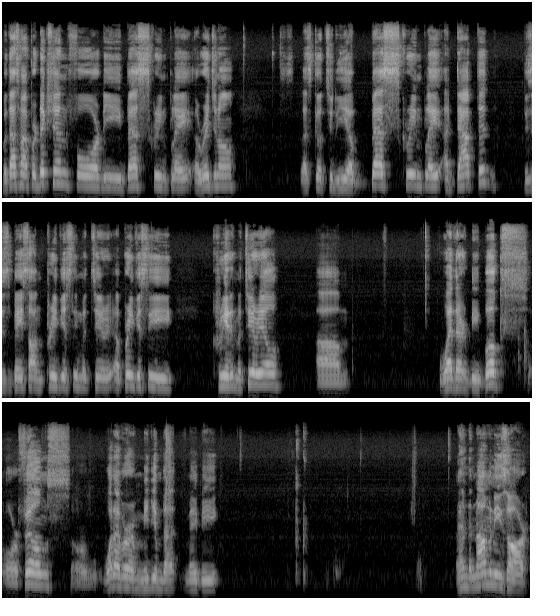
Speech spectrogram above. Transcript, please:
but that's my prediction for the best screenplay original. Let's go to the uh, best screenplay adapted. This is based on previously material, uh, previously created material, um, whether it be books or films or whatever medium that may be. And the nominees are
